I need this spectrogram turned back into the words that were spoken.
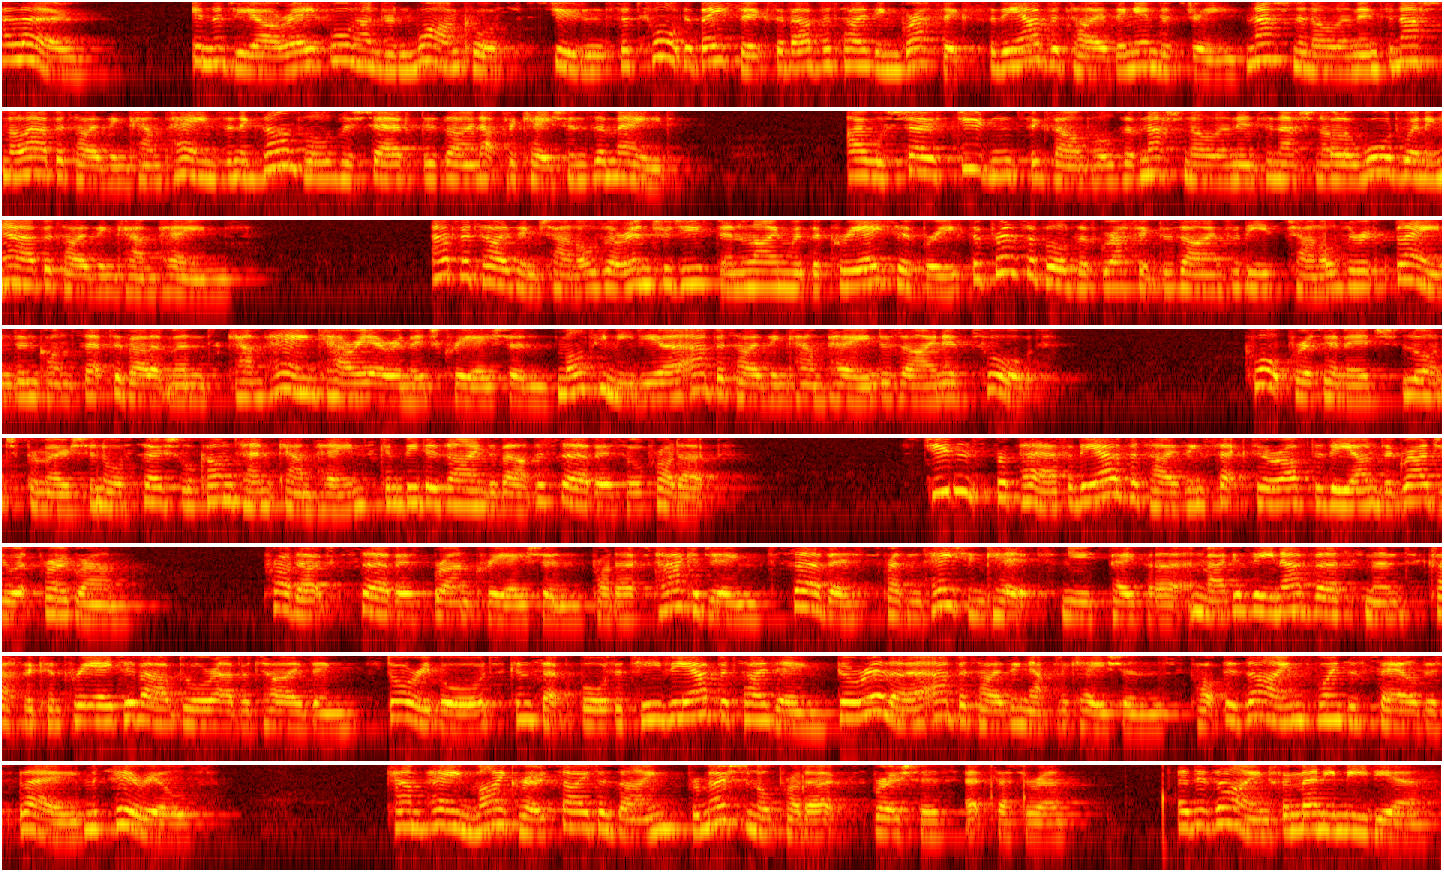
Hello. In the GRA 401 course, students are taught the basics of advertising graphics for the advertising industry. National and international advertising campaigns and examples of shared design applications are made. I will show students examples of national and international award-winning advertising campaigns. Advertising channels are introduced in line with the creative brief. The principles of graphic design for these channels are explained in concept development, campaign carrier image creation, multimedia advertising campaign design is taught. Corporate image, launch promotion or social content campaigns can be designed about the service or product. Students prepare for the advertising sector after the undergraduate program. Product, service, brand creation, product packaging, service, presentation kit, newspaper and magazine advertisement, classic and creative outdoor advertising, storyboard, concept board for TV advertising, guerrilla advertising applications, pop designs, point of sale display, materials, campaign microsite design, promotional products, brochures, etc. are designed for many media.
